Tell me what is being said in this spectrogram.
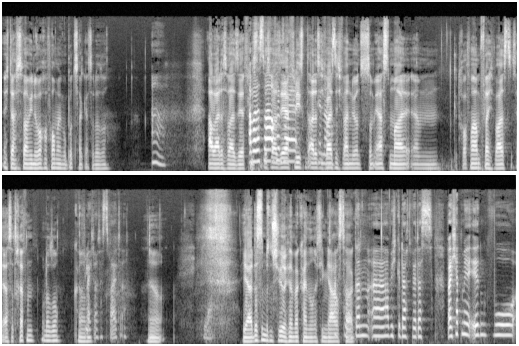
Ich dachte, es war wie eine Woche vor meinem Geburtstag erst oder so. Ah. Aber das war sehr fließend, Aber das war, das war sehr Fall, fließend alles. Genau. Ich weiß nicht, wann wir uns zum ersten Mal ähm, getroffen haben. Vielleicht war es das erste Treffen oder so. Keine Vielleicht auch das zweite. Ja. Ja. Ja, das ist ein bisschen schwierig, wir haben ja keinen richtigen Jahrestag. So, dann äh, habe ich gedacht, wäre das, weil ich habe mir irgendwo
